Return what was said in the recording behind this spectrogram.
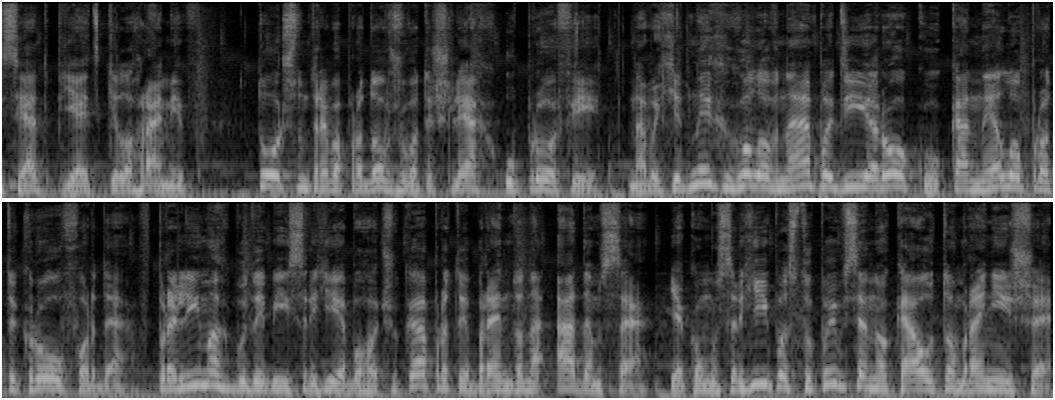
75 кілограмів. Точно треба продовжувати шлях у профі. На вихідних головна подія року Канело проти Кроуфорда. В прелімах буде бій Сергія Богачука проти Брендона Адамса, якому Сергій поступився нокаутом раніше.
